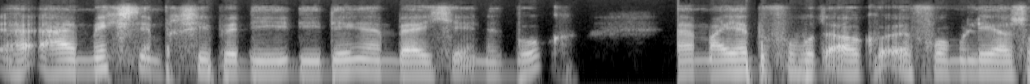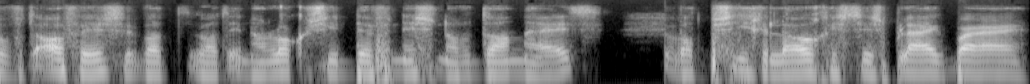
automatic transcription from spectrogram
hij mixt in principe die, die dingen een beetje in het boek. Uh, maar je hebt bijvoorbeeld ook een formulier alsof het af is, wat, wat in Holacracy Definition of Done heet. Wat psychologisch dus blijkbaar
